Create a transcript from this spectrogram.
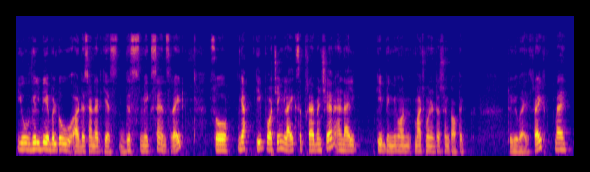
you will be able to understand that yes this makes sense right? So yeah keep watching like subscribe and share and i'll keep bringing on much more interesting topic to you guys right? Bye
